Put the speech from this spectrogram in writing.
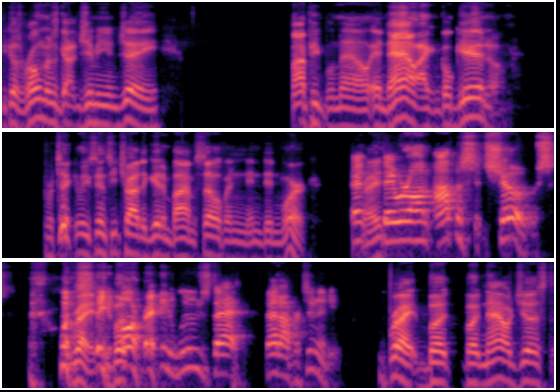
Because Roman's got Jimmy and Jay, my people now, and now I can go get them. Particularly since he tried to get him by himself and, and didn't work. and Right. they were on opposite shows. Right, they but- already lose that that opportunity. Right, but but now just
